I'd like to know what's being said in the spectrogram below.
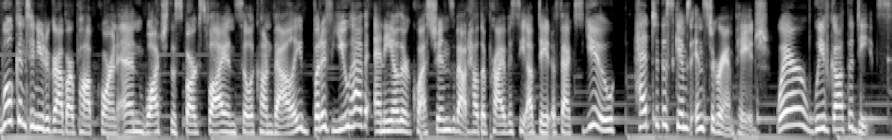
We'll continue to grab our popcorn and watch the sparks fly in Silicon Valley, but if you have any other questions about how the privacy update affects you, head to the Skimm's Instagram page, where we've got the deets.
